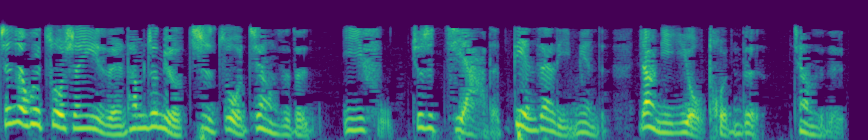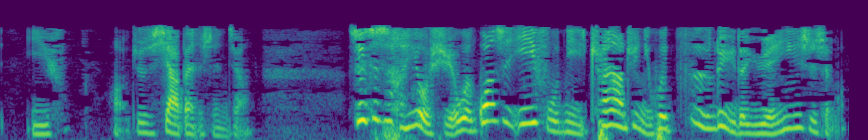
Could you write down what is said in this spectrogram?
真正会做生意的人，他们真的有制作这样子的。衣服就是假的，垫在里面的，让你有臀的这样子的衣服，好，就是下半身这样。所以这是很有学问。光是衣服你穿上去，你会自律的原因是什么？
